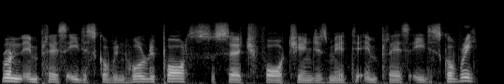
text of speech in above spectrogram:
run an in-place e-discovery and hold report, so search for changes made to in-place e-discovery,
